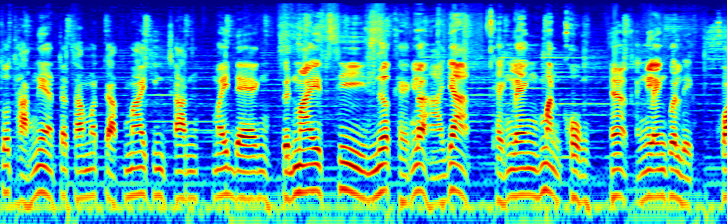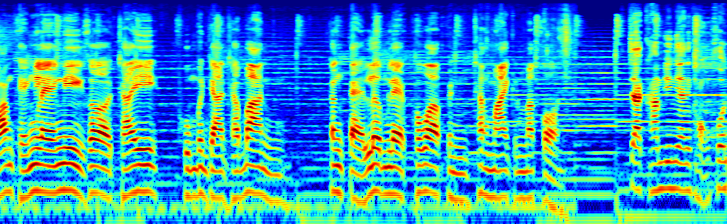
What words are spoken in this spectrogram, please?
ตัวถังเนี่ยจะทำมาจากไม้ชิงชัน ไม้แดง เป็นไม้ที่เนื้อแข็งและหายาก แข็งแรงมั่นคงนะแข็งแรงกว่าเหล็ก ความแข็งแรงนี่ก็ใช้ ภูมิปัญญาชาวบ้าน ตั้งแต่เริ่มแรกเพราะว่าเป็นช่างไม้กันมาก่อน จากคำยืนยันของคน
